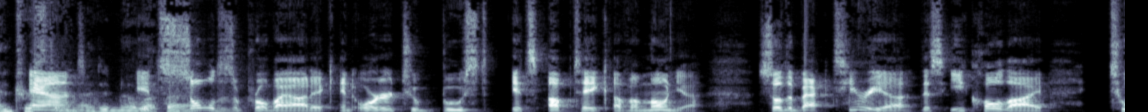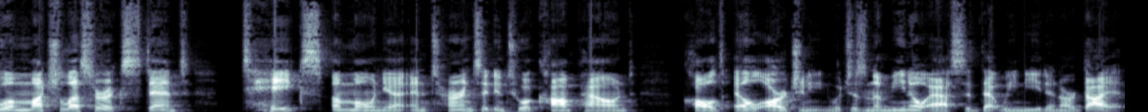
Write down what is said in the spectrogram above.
Interesting. And I didn't know about it's that. It's sold as a probiotic in order to boost its uptake of ammonia. So the bacteria, this E. coli, to a much lesser extent, takes ammonia and turns it into a compound called L-arginine, which is an amino acid that we need in our diet.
